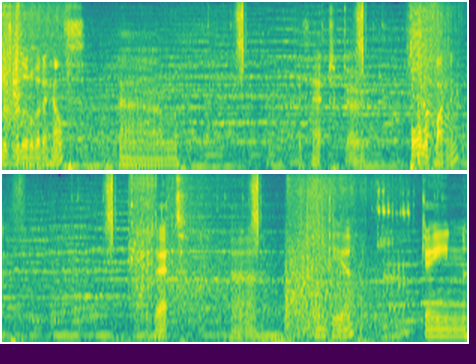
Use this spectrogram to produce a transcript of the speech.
lose a little bit of health. Um, with that, go ball of lightning. With that, uh, one here. Gain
